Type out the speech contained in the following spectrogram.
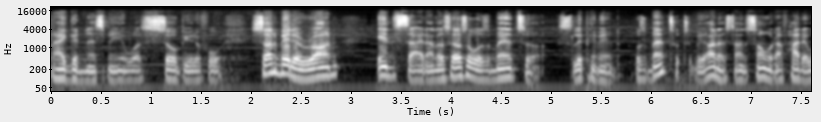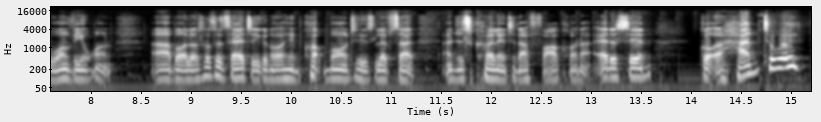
my goodness me, it was so beautiful. Son made a run inside, and Lo Celso was meant to slip him in. Was meant to, to be honest, and Son would have had a one v one. Uh, but Lo Celso decided to ignore him, cut more onto his left side, and just curl into that far corner. Ederson got a hand to it,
